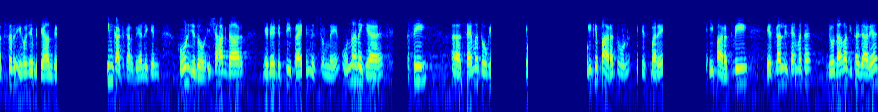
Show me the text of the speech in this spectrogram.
ਅਕਸਰ ਇਹੋ ਜਿਹੇ ਬਿਆਨ ਦੇ ਇਨ ਘੱਟ ਕਰਦੇ ਆ, ਲੇਕਿਨ ਹੁਣ ਜਦੋਂ ਇਸ਼ਾਕਦਾਰ ਜਿਹੜੇ ਡਿਪਟੀ ਪ੍ਰਾਈਮ ਮਿਨਿਸਟਰ ਨੇ, ਉਹਨਾਂ ਨੇ ਕਿਹਾ ਹੈ, ਅਸੀਂ ਸਹਿਮਤ ਹੋ ਗਏ ਕਿ ਭਾਰਤ ਹੁਣ ਇਸ ਬਾਰੇ, ਕਿ ਭਾਰਤ ਵੀ ਇਸ ਗੱਲ ਦੀ ਸਹਿਮਤ ਹੈ, ਜੋ ਦਾਵਾ ਕੀਤਾ ਜਾ ਰਿਹਾ,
